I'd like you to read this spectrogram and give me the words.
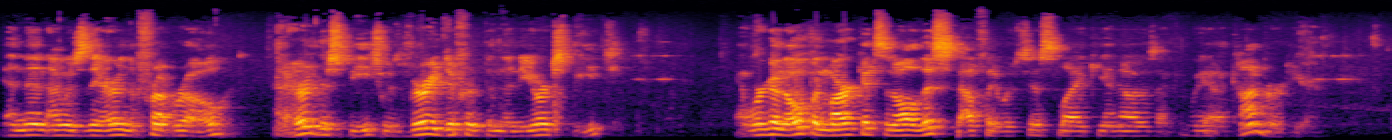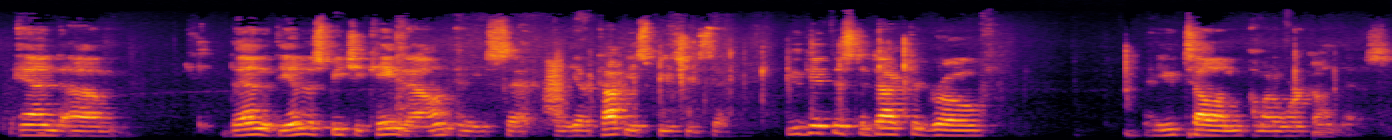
And then I was there in the front row. And I heard the speech. It was very different than the New York speech. And we're going to open markets and all this stuff. It was just like, you know, it was like we had a convert here. And um, then at the end of the speech, he came down and he said, and he had a copy of the speech, he said, You get this to Dr. Grove and you tell him I'm going to work on this.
